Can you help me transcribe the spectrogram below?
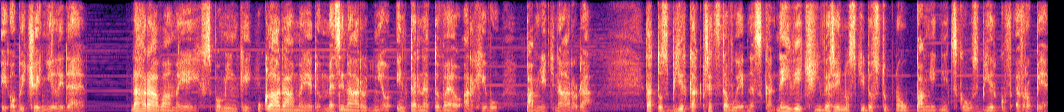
i obyčejní lidé. Nahráváme jejich vzpomínky, ukládáme je do mezinárodního internetového archivu Paměť národa. Tato sbírka představuje dneska největší veřejnosti dostupnou pamětnickou sbírku v Evropě.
